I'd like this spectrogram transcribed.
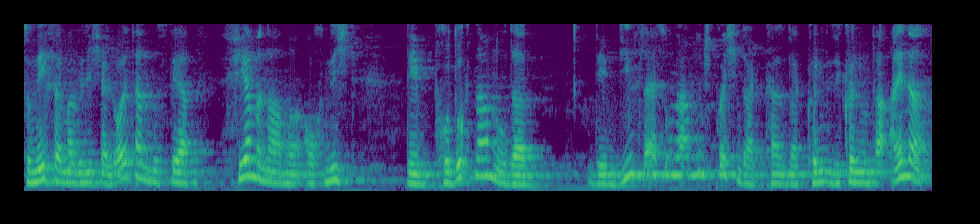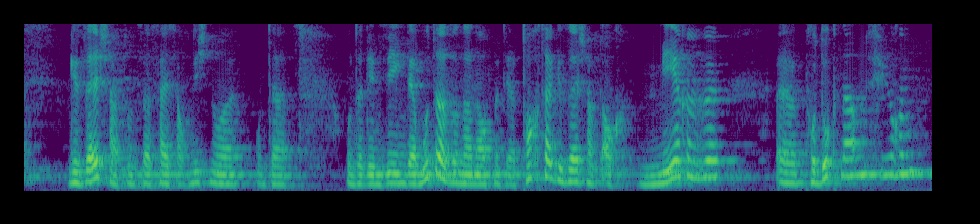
Zunächst einmal will ich erläutern, muss der Firmenname auch nicht dem Produktnamen oder dem Dienstleistungsnamen entsprechen. Da, kann, da können Sie können unter einer Gesellschaft, und das heißt auch nicht nur unter, unter dem Segen der Mutter, sondern auch mit der Tochtergesellschaft auch mehrere äh, Produktnamen führen.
